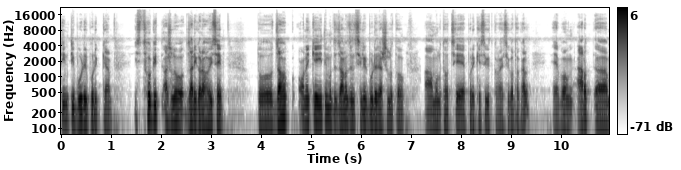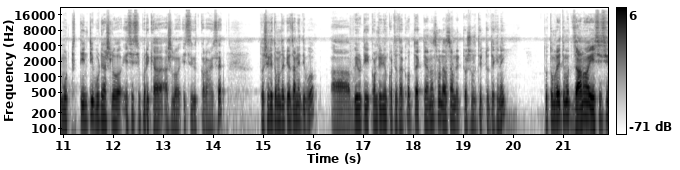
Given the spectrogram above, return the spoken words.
তিনটি বোর্ডের পরীক্ষা স্থগিত আসলে জারি করা হয়েছে। তো যা হোক অনেকে ইতিমধ্যে জানো যে সিলেট বোর্ডের আসলে তো মূলত হচ্ছে পরীক্ষা স্থগিত করা হয়েছে গতকাল এবং আরও মোট তিনটি বোর্ডে আসলে এসএসসি পরীক্ষা আসলে স্থগিত করা হয়েছে। তো সেটি তোমাদেরকে জানিয়ে দিব। ভিডিওটি কন্টিনিউ করতে থাকো। তো একটা অ্যানাউন্সমেন্ট আছে, আমরা একটু শুরুতে একটু দেখে নেই। তো তোমরা ইতিমধ্যে জানো এসিসি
